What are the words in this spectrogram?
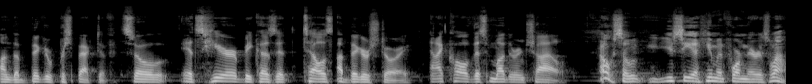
on the bigger perspective. So it's here because it tells a bigger story. And I call this mother and child. Oh, so you see a human form there as well.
